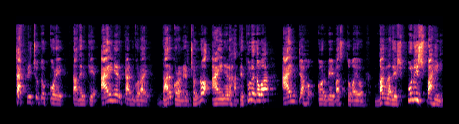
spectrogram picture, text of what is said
চাকরিচ্যুত করে তাদেরকে আইনের কাঠগড়ায় দাঁড় করানোর জন্য আইনের হাতে তুলে দেওয়া। আইনটা করবে বাস্তবায়ন বাংলাদেশ পুলিশ বাহিনী।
